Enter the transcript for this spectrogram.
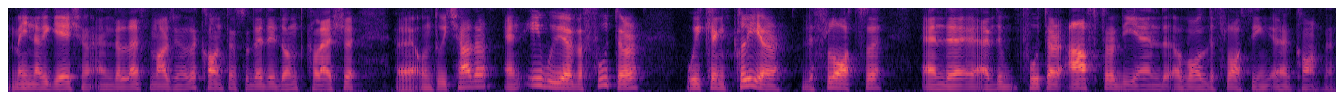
main navigation and the left margin of the content so that they don't clash uh, onto each other. And if we have a footer we can clear the floats and have the footer after the end of all the floating content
